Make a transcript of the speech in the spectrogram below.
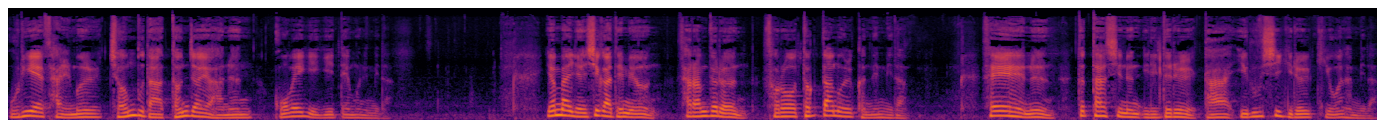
우리의 삶을 전부 다 던져야 하는 고백이기 때문입니다. 연말 연시가 되면 사람들은 서로 덕담을 건넵니다. 새해에는 뜻하시는 일들을 다 이루시기를 기원합니다.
